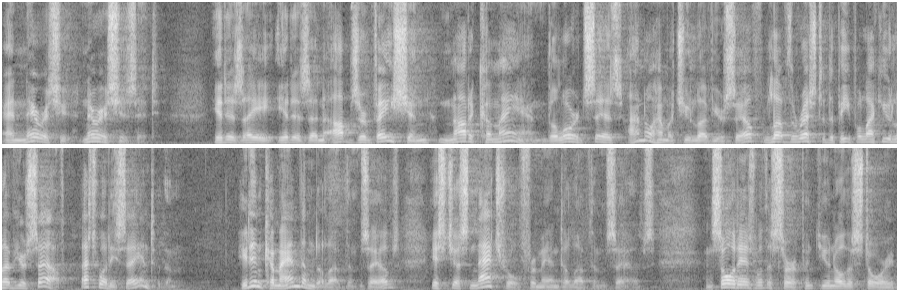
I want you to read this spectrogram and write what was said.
and nourishes it. It is, a, it is an observation, not a command. The Lord says, I know how much you love yourself. Love the rest of the people like you love yourself. That's what He's saying to them. He didn't command them to love themselves. It's just natural for men to love themselves. And so it is with the serpent. You know the story.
